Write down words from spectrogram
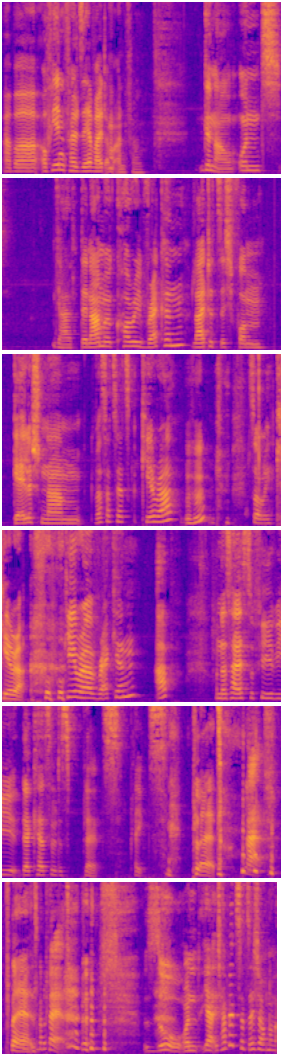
Aber auf jeden Fall sehr weit am Anfang. Genau. Und ja, der Name Cory Wrecken leitet sich vom gälischen Namen, was hat's jetzt? Kira? Mhm. Sorry. Kira. Kira Wrecken ab. Und das heißt so viel wie der Kessel des Plaids. Plates. Plaid. Plaid. Plaid. Plaid. So, und ja, ich habe jetzt tatsächlich auch noch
